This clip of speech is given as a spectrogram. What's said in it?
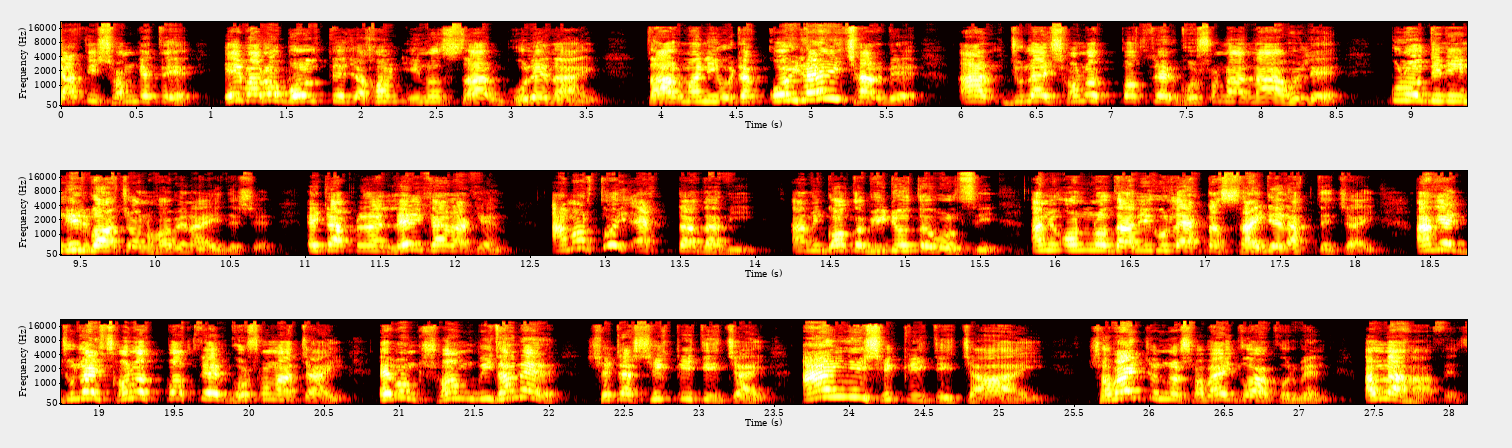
জাতিসংঘেতে এবারও বলতে যখন ইনুস স্যার ভুলে নাই, তার মানে ওইটা কইরাই ছাড়বে। আর জুলাই সনদপত্রের ঘোষণা না হলে কোনোদিনই নির্বাচন হবে না এই দেশে। এটা আপনারা লেখা রাখেন। আমার তো একটা দাবি আমি গত ভিডিওতে বলছি, আমি অন্য দাবিগুলো একটা সাইডে রাখতে চাই। আগে জুলাই সনদপত্রের ঘোষণা চাই এবং সংবিধানের সেটা স্বীকৃতি চাই, আইনি স্বীকৃতি চাই। সবাই জন্য সবাই দোয়া করবেন। আল্লাহ হাফেজ।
